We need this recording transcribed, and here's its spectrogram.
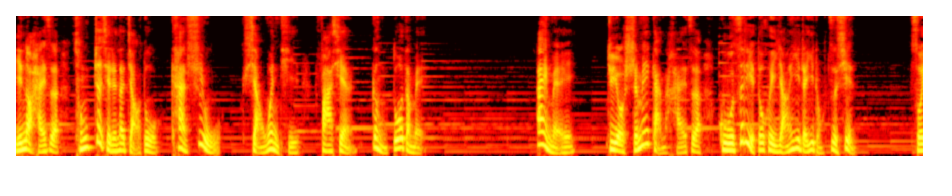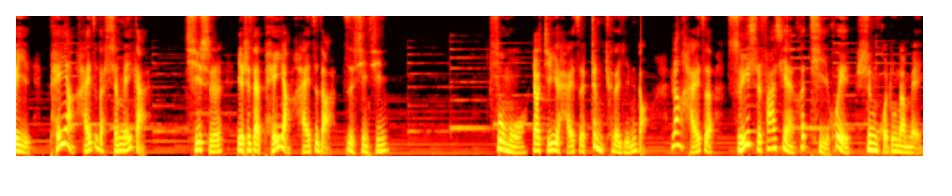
引导孩子从这些人的角度看事物、想问题，发现更多的美。爱美、具有审美感的孩子骨子里都会洋溢着一种自信，所以培养孩子的审美感，其实也是在培养孩子的自信心。父母要给予孩子正确的引导，让孩子随时发现和体会生活中的美，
